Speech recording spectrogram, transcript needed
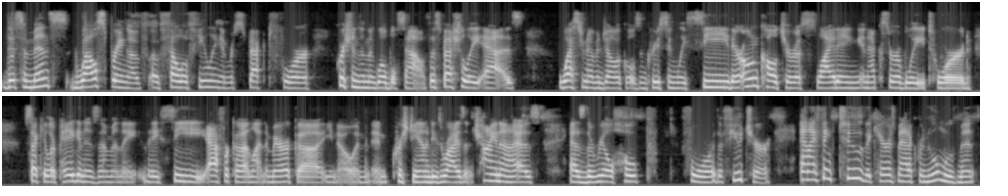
this immense wellspring of of fellow feeling and respect for Christians in the global South, especially as Western evangelicals increasingly see their own culture as sliding inexorably toward secular paganism and they, they see Africa and Latin America, you know, and, and Christianity's rise in China as, as the real hope for the future. And I think too, the charismatic renewal movement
